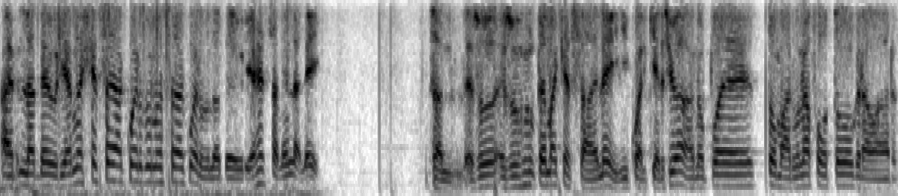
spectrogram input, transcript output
las veedurías no es que esté de acuerdo o no esté de acuerdo, las veedurías están en la ley. O sea, eso, eso es un tema que está de ley y cualquier ciudadano puede tomar una foto o grabar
